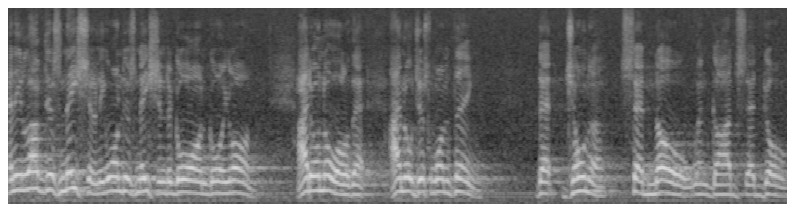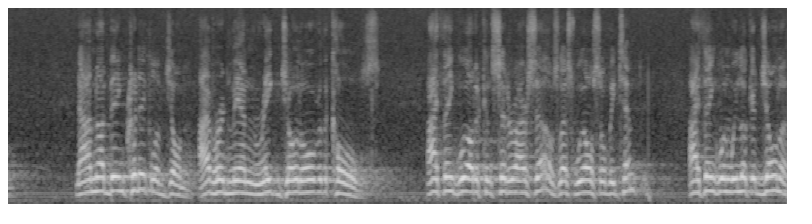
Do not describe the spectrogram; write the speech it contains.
And he loved his nation and he wanted his nation to go on going on. I don't know all of that. I know just one thing that Jonah said no when God said go. Now, I'm not being critical of Jonah. I've heard men rake Jonah over the coals. I think we ought to consider ourselves, lest we also be tempted. I think when we look at Jonah,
